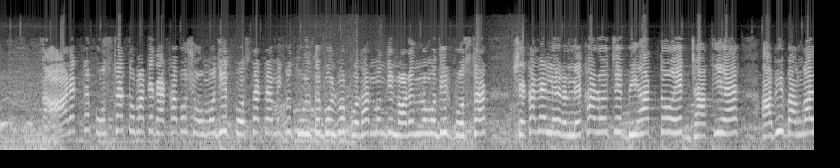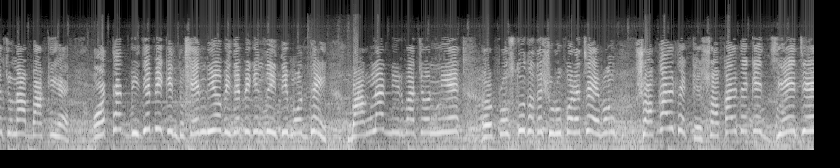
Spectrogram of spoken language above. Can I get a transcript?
পোস্টার তোমাকে দেখাবো সৌমজিৎ পোস্টারটা আমি একটু তুলতে বলব, প্রধানমন্ত্রী নরেন্দ্র মোদীর পোস্টার। সেখানে লেখা রয়েছে, বিহার তো এক ঝাঁকি হ্যায় আবি বাঙ্গাল চুনাব বাকি হ্যায়। অর্থাৎ বিজেপি কিন্তু, কেন্দ্রীয় বিজেপি কিন্তু ইতিমধ্যেই বাংলার নির্বাচন নিয়ে প্রস্তুত হতে শুরু করেছে এবং সকাল থেকে সকাল থেকে যে যে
